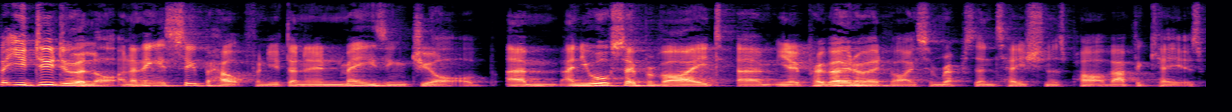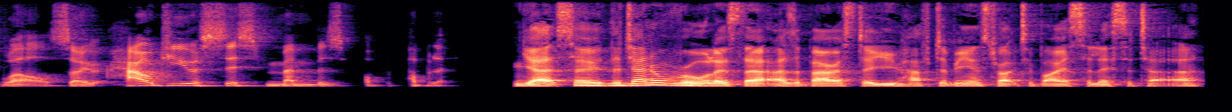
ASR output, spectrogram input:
But you do do a lot, and I think it's super helpful. And you've done an amazing job, um, and you also provide, um, you know, pro bono advice and representation as part of Advocate as well. So, how do you assist members of the public? Yeah, so the general rule is that as a barrister, you have to be instructed by a solicitor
